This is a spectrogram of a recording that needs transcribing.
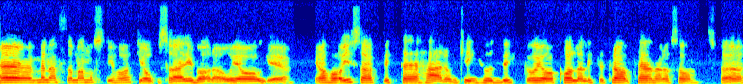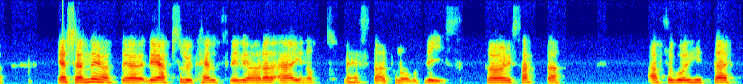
Uh, men alltså man måste ju ha ett jobb, så är det ju bara. Och jag, uh, jag har ju sökt lite här omkring Hudik och jag kollar lite travtränare och sånt. För jag känner ju att det, det jag absolut helst vill göra det är ju något med hästar på något vis. Så jag har ju sagt att alltså går det att hitta ett,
